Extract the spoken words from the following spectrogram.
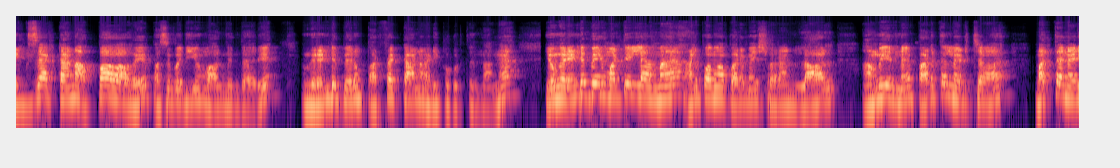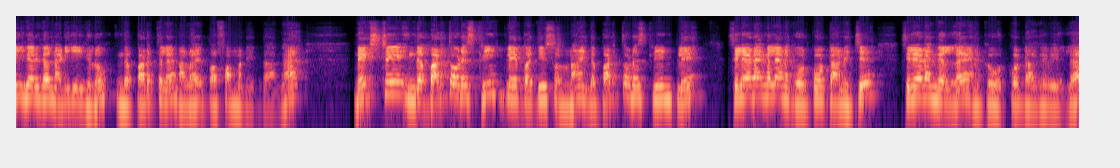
எக்ஸாக்டான அப்பாவாகவே பசுபதியும் வாழ்ந்திருந்தாரு. இவங்க ரெண்டு பேரும் பர்ஃபெக்டான நடிப்பு கொடுத்துருந்தாங்க. இவங்க ரெண்டு பேர் மட்டும் இல்லாமல் அனுபமா பரமேஸ்வரன் லால் அமீர்னு படத்தில் நடித்த மற்ற நடிகர்கள் நடிகைகளும் இந்த படத்தில் நல்லாவே பர்ஃபார்ம் பண்ணியிருந்தாங்க. நெக்ஸ்ட் இந்த படத்தோட ஸ்கிரீன் பிளே பத்தி சொன்னா இந்த படத்தோட ஸ்கிரீன் பிளே சில இடங்கள்ல எனக்கு ஒர்க் அவுட் ஆனிச்சு. சில இடங்கள்ல எனக்கு ஒர்க் அவுட் ஆகவே இல்லை.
